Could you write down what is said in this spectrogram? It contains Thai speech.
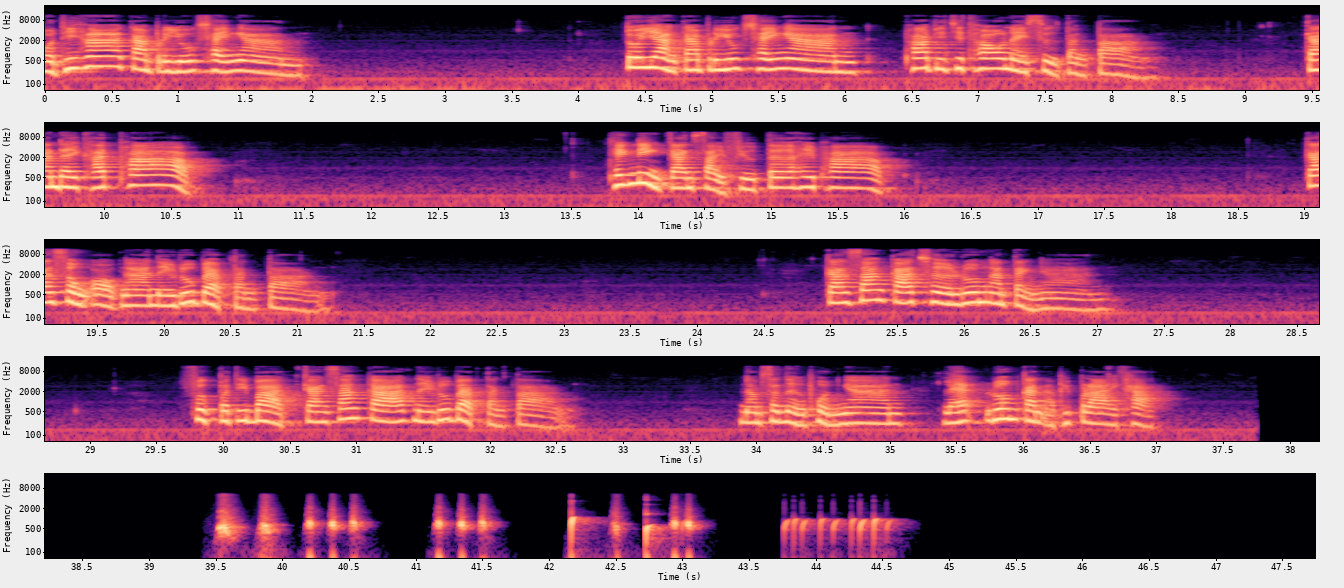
บทที่ 5 การประยุกต์ใช้งาน ตัวอย่างการประยุกต์ใช้งาน ภาพดิจิทัลในสื่อต่างๆ การไดคัดภาพ เทคนิคการใส่ฟิลเตอร์ให้ภาพ การส่งออกงานในรูปแบบต่างๆ การสร้างการ์ดเชิญร่วมงานแต่งงาน ฝึกปฏิบัติการสร้างการ์ดในรูปแบบต่างๆนำเสนอผลงานและร่วมกันอภิปรายค่ะ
